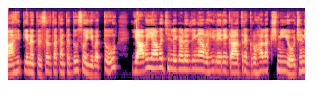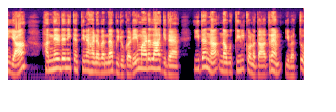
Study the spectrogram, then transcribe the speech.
ಮಾಹಿತಿಯನ್ನು ತಿಳಿಸಿರ್ತಕ್ಕಂಥದ್ದು. ಸೊ ಇವತ್ತು ಯಾವ ಯಾವ ಜಿಲ್ಲೆಗಳಲ್ಲಿನ ಮಹಿಳೆಯರಿಗಾದರೆ ಗೃಹಲಕ್ಷ್ಮಿ ಯೋಜನೆಯ ಹನ್ನೆರಡನೇ ಕಂತಿನ ಹಣವನ್ನು ಬಿಡುಗಡೆ ಮಾಡಲಾಗಿದೆ? ಇದನ್ನು ನಾವು ತಿಳ್ಕೊಳೋದಾದರೆ ಇವತ್ತು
